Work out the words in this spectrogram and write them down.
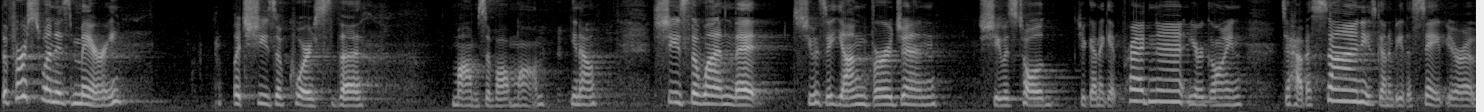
The first one is Mary, which she's, of course, the moms of all mom, you know? She's the one that she was a young virgin. She was told you're going to get pregnant, you're going to have a son, he's going to be the savior of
